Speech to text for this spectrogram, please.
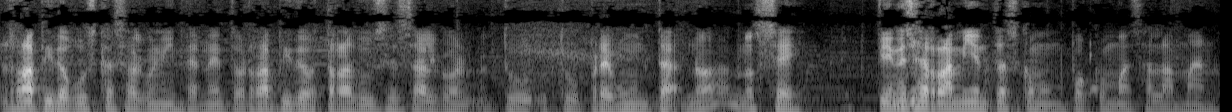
rápido buscas algo en internet o rápido traduces algo, tu, tu pregunta, ¿no? No sé. Tienes herramientas como un poco más a la mano.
